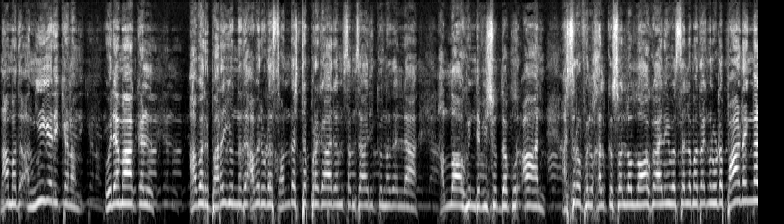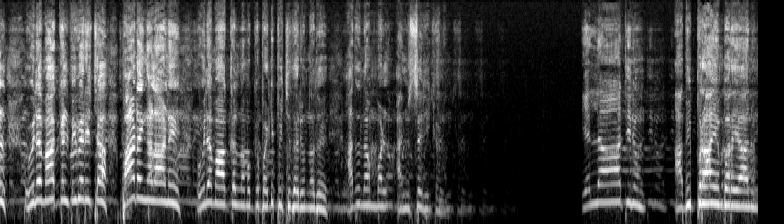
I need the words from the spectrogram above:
നാം അത് അംഗീകരിക്കണം. ഉലമാക്കൾ അവർ പറയുന്നത് അവരുടെ സ്വന്തഷ്ടപ്രകാരം സംസാരിക്കുന്നതല്ല. അള്ളാഹുവിന്റെ വിശുദ്ധ ഖുർആൻ അഷ്റഫുൽ ഹൽക്ക് സല്ലല്ലാഹു അലൈഹി വസ്ലമ തങ്ങളുടെ പാഠങ്ങൾ ഉലമാക്കൾ വിവരിച്ച പാഠങ്ങളാണ് ഉലമാക്കൾ നമുക്ക് പഠിപ്പിച്ചു തരുന്നത്. അത് നമ്മൾ അനുസരിക്കണം. എല്ലാത്തിനും അഭിപ്രായം പറയാനും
